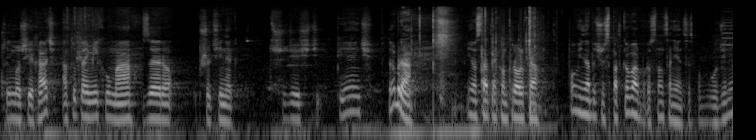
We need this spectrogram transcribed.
czyli możesz jechać. A tutaj Michu ma 0,35. Dobra. I ostatnia kontrolka. Powinna być już spadkowa albo rosnąca, nie wiem co jest po pół godziny.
